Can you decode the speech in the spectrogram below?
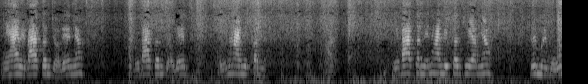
12 13 cân trở lên nhá. 13 cân trở lên đến 20 cân này. Đấy. 13 cân đến 20 cân cho em nhá. Lên 14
